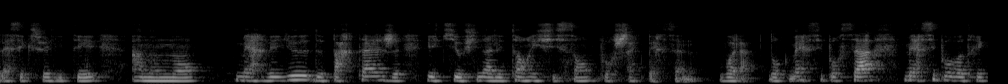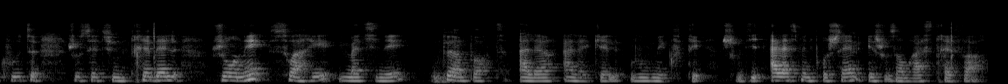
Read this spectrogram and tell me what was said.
la sexualité un moment merveilleux de partage et qui au final est enrichissant pour chaque personne. Voilà, donc merci pour ça, merci pour votre écoute. Je vous souhaite une très belle journée, soirée, matinée, peu importe à l'heure à laquelle vous m'écoutez. Je vous dis à la semaine prochaine et je vous embrasse très fort.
